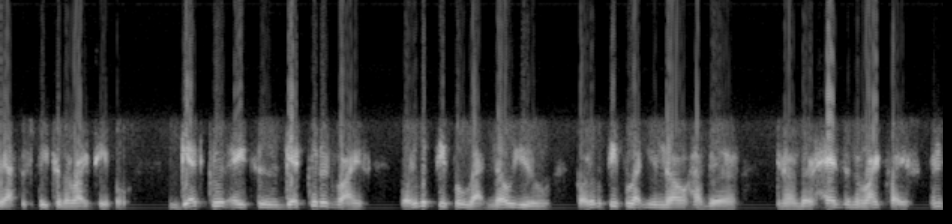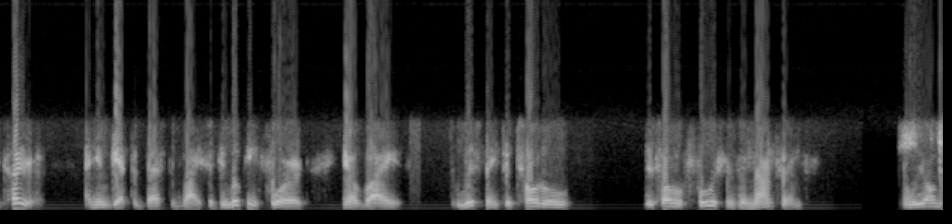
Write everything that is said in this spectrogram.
we have to speak to the right people. Get good answers, get good advice, go to the people that know you, go to the people that you know have their you know, their heads in the right place in Torah, and you'll get the best advice. If you're looking for it, you know, by listening to total the total foolishness and nonsense, and we all know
